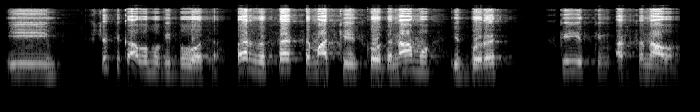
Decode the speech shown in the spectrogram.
І що цікавого відбулося? Перш за все, це матч Київського Динамо із Борис з Київським Арсеналом.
